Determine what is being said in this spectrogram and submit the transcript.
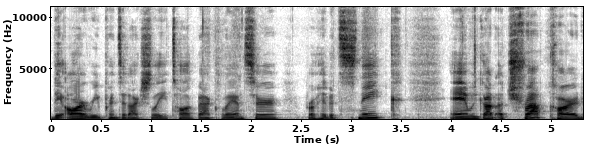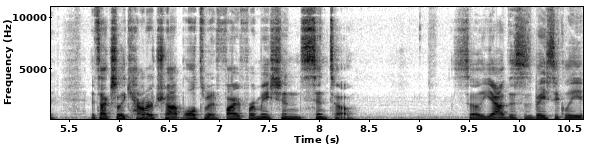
They are reprinted actually. Talkback Lancer, Prohibit Snake, and we got a trap card. It's actually counter trap, Ultimate Fire Formation Sinto. So yeah, this is basically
